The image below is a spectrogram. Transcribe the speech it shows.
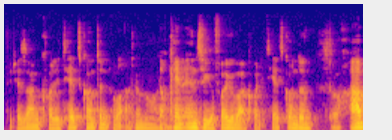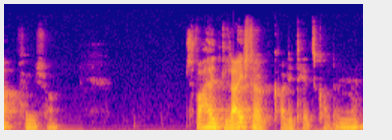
ich würde ja sagen, Qualitätscontent, aber Genau, noch keine einzige Folge war Qualitätscontent. Doch, Aber finde ich schon. es war halt leichter Qualitätscontent. Mhm.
